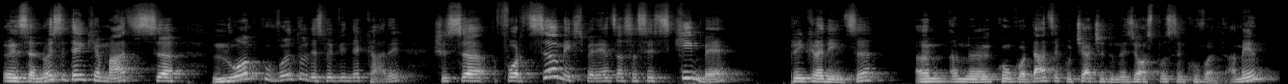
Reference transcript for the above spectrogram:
Însă noi suntem chemați să luăm cuvântul despre vindecare și să forțăm experiența să se schimbe prin credință în, în concordanță cu ceea ce Dumnezeu a spus în cuvânt. Amin?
